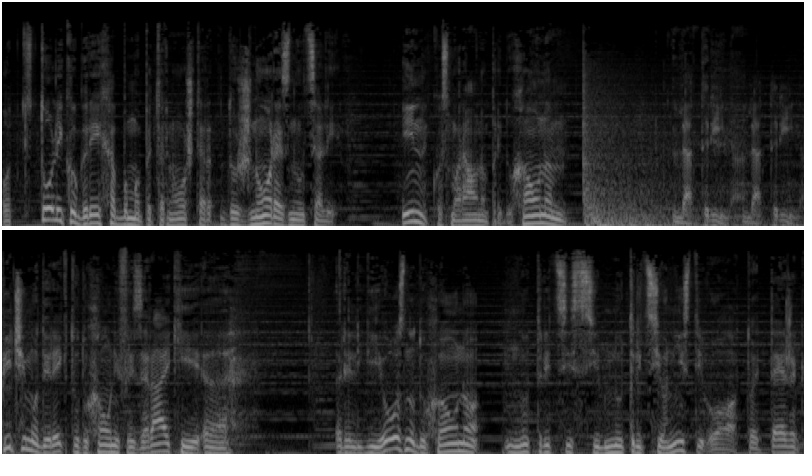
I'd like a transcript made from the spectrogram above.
Od toliko greha bomo Petrnošter dožno reznucali. In ko smo ravno pri duhovnem, Latrina, latrina. pičimo direkt v duhovni frizeraj, ki eh, religiozno, duhovno, nutrici, nutricionisti, o, to je težek,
